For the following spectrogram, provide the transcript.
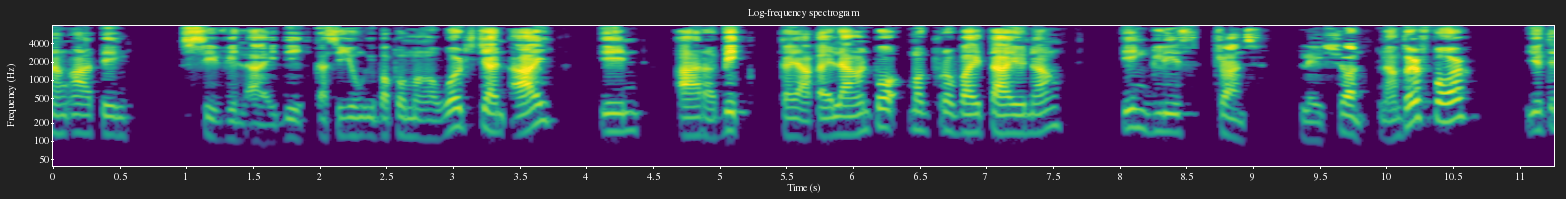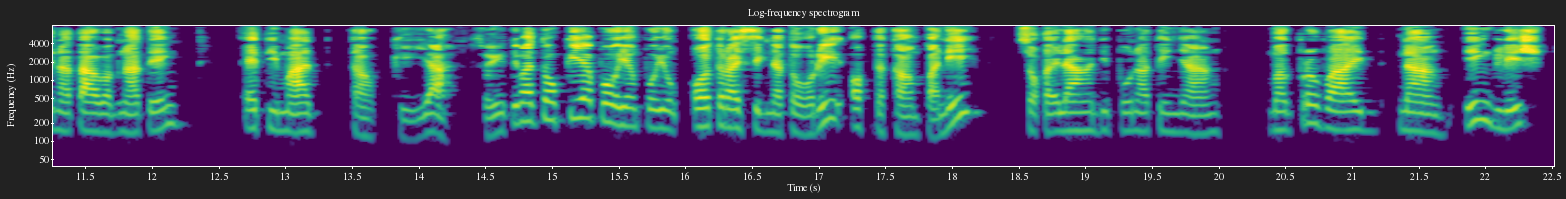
ng ating civil ID. Kasi yung iba po mga words dyan ay in Arabic. Kaya kailangan po mag-provide tayo ng English translation. Number 4, yung tinatawag nating Etimad Taukiya. So yung Etimad Taukiya po, yan po yung authorized signatory of the company. So kailangan din po natin yang mag-provide ng English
